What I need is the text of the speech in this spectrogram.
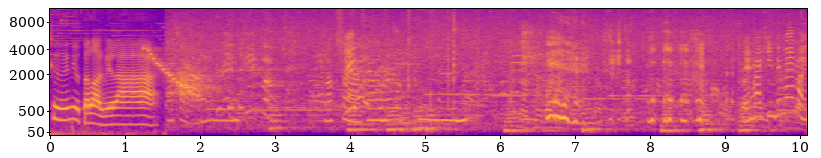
ชื้นอยู่ตลอดเวลา นะคะดูรักษาการกดคืน ไหนทาครีมให้แม่หน่อย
